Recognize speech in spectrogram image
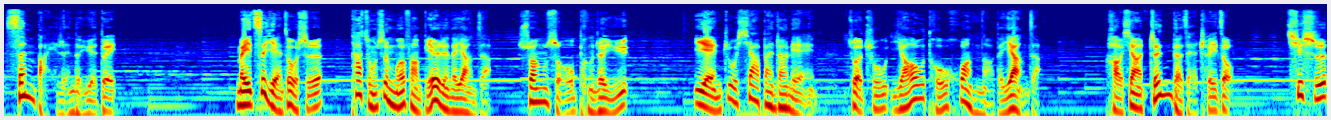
三百人的乐队。每次演奏时，他总是模仿别人的样子，双手捧着鱼，掩住下半张脸，做出摇头晃脑的样子，好像真的在吹奏，其实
